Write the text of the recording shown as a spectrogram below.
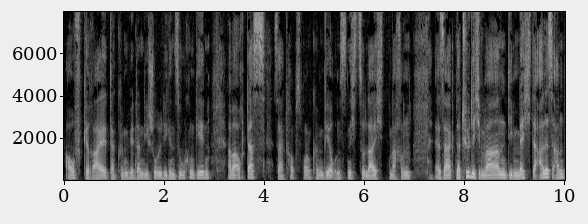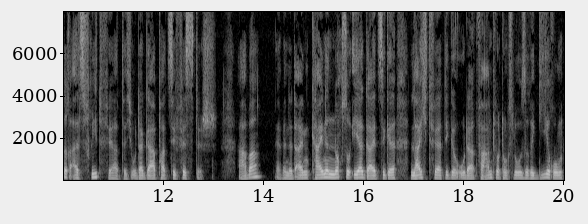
aufgereiht, da können wir dann die Schuldigen suchen gehen. Aber auch das, sagt Hobsbawm, können wir uns nicht so leicht machen. Er sagt, natürlich waren die Mächte alles andere als friedfertig oder gar pazifistisch. Aber er wendet ein, keine noch so ehrgeizige, leichtfertige oder verantwortungslose Regierung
